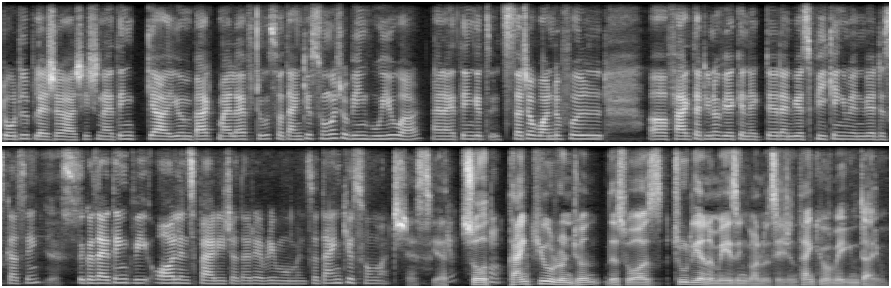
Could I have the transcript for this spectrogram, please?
total pleasure, Ashish. And I think, yeah, you impact my life too. So thank you so much for being who you are. And I think it's it's such a wonderful uh, fact that you know we are connected and we are speaking when we are discussing. Yes. Because I think we all inspire each other every moment. So thank you so much. Yes, yeah. So thank you, Runjhun. This was truly an amazing conversation. Thank you for making time.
